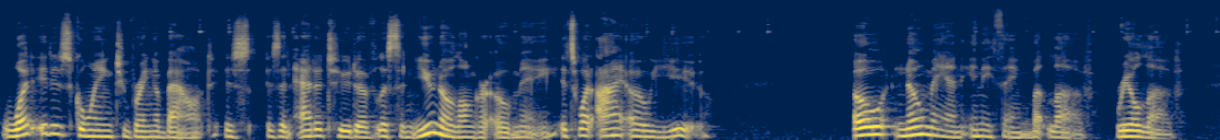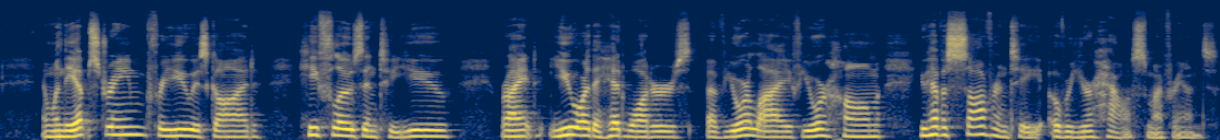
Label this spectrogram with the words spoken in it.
what it is going to bring about is, is an attitude of listen, you no longer owe me, it's what I owe you. Owe no man anything but love, real love. And when the upstream for you is God, He flows into you, right? You are the headwaters of your life, your home. You have a sovereignty over your house, my friends.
